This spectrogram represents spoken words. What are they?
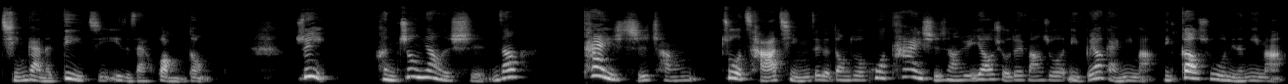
情感的地基一直在晃动？所以很重要的是，你知道，太时常做查情这个动作，或太时常去要求对方说：“你不要改密码，你告诉我你的密码，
